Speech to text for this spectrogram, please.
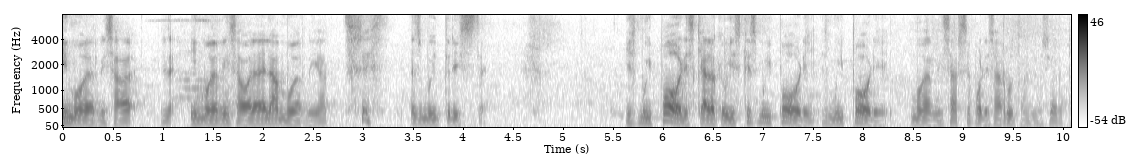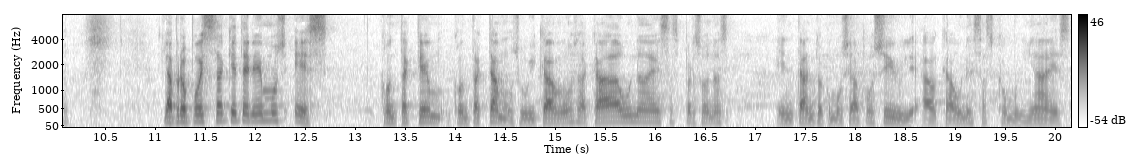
inmodernizadora de la modernidad. es muy triste. Y es muy pobre, es que a lo que hoy es que es muy pobre, es muy pobre modernizarse por esa ruta, ¿no es cierto? La propuesta que tenemos es, contactamos, ubicamos a cada una de esas personas en tanto como sea posible a cada una de estas comunidades.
